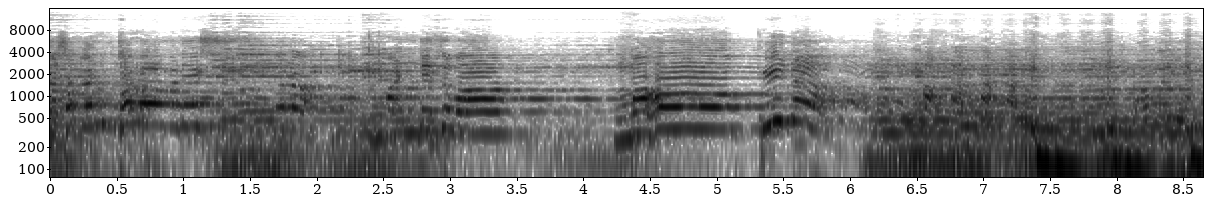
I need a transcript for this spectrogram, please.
ದಶಕಂಠರಾವಣೇಶ್ವರ ಮಂಡಿಸುವ Mahopita!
